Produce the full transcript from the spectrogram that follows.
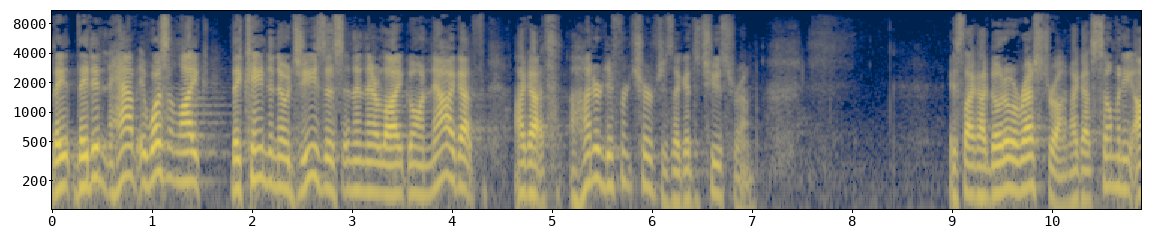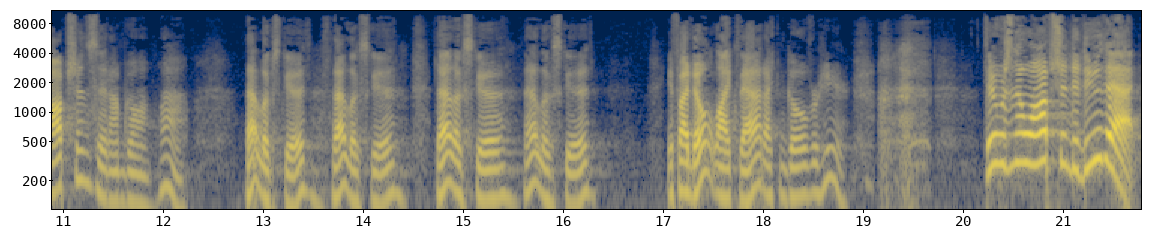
They, they didn't have, it wasn't like they came to know Jesus and then they're like going, now I got, I got a hundred different churches I get to choose from. It's like I go to a restaurant. I got so many options that I'm going, wow, that looks good. That looks good. That looks good. That looks good. If I don't like that, I can go over here. there was no option to do that.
